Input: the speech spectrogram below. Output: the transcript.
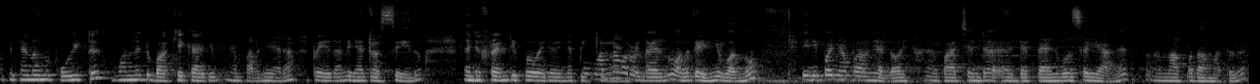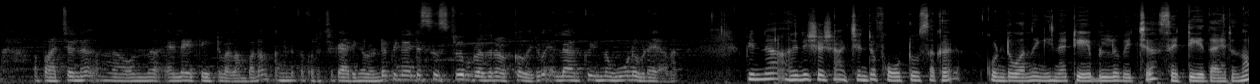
അപ്പോൾ ഞാനൊന്ന് പോയിട്ട് വന്നിട്ട് ബാക്കി കാര്യം ഞാൻ പറഞ്ഞു തരാം അപ്പോൾ ഏതാണ്ട് ഞാൻ ഡ്രസ്സ് ചെയ്തു. എന്റെ ഫ്രണ്ട് ഇപ്പോൾ വരും എന്നെ പിക്ക് ഉണ്ടായിരുന്നു. അത് കഴിഞ്ഞ് വന്നു. ഇനിയിപ്പോൾ ഞാൻ പറഞ്ഞല്ലോ അപ്പോൾ അച്ഛന്റെ ഡെത്ത് ആനിവേഴ്സറി ആണ് നാൽപ്പതാമത്തത് അപ്പോൾ അച്ഛന് ഒന്ന് ഇലയൊക്കെ ഇട്ട് വിളമ്പണം. അങ്ങനത്തെ കുറച്ച് കാര്യങ്ങളുണ്ട്. പിന്നെ എന്റെ സിസ്റ്ററും ബ്രദറും ഒക്കെ വരും. എല്ലാവർക്കും ഇന്ന് ഊണ് ഇവിടെയാണ്. പിന്നെ അതിനുശേഷം അച്ഛന്റെ ഫോട്ടോസൊക്കെ കൊണ്ടുവന്ന് ഇങ്ങനെ ടേബിളിൽ വെച്ച് സെറ്റ് ചെയ്തായിരുന്നു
